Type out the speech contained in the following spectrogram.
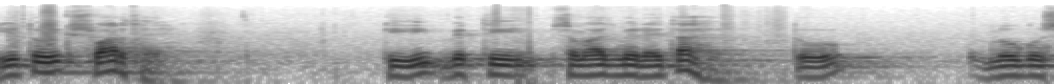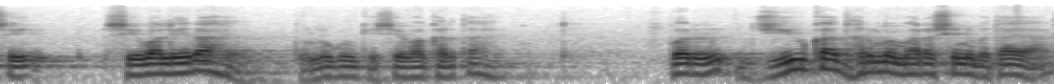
ये तो एक स्वार्थ है कि व्यक्ति समाज में रहता है तो लोगों से सेवा ले रहा है तो लोगों की सेवा करता है। पर जीव का धर्म महर्षि ने बताया,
